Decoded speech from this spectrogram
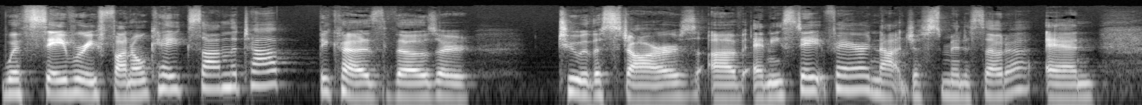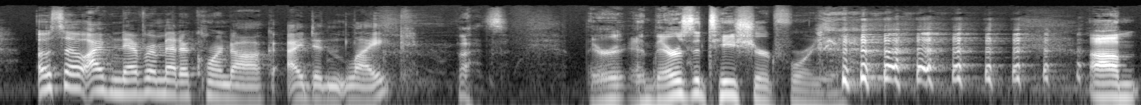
with savory funnel cakes on the top because those are two of the stars of any state fair, not just Minnesota. And also, I've never met a corn dog I didn't like. That's there, and there's a T-shirt for you. um,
